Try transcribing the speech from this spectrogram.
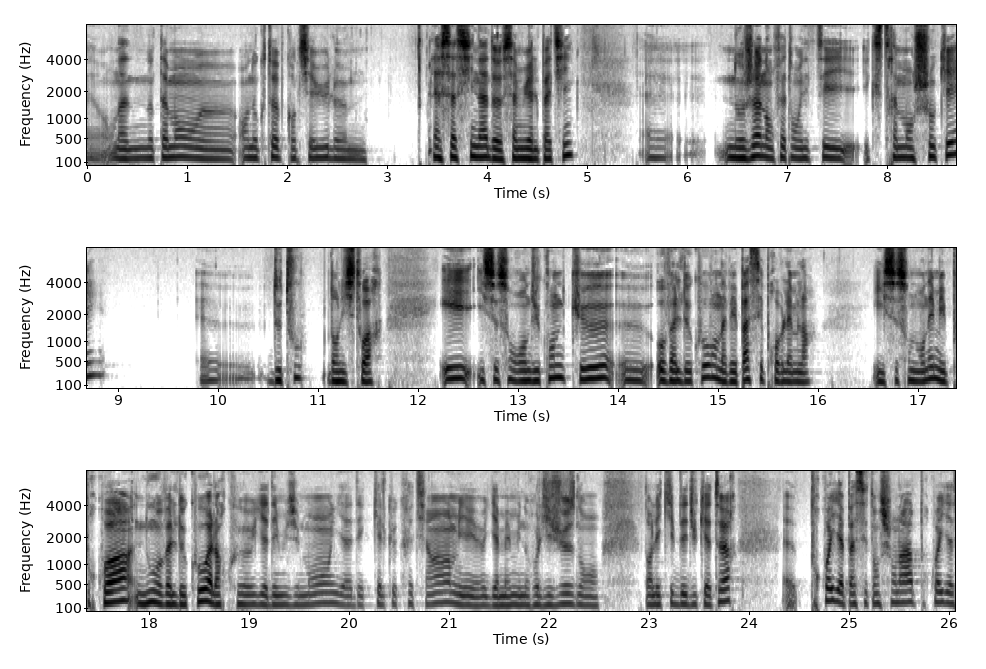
Euh, on a notamment euh, en octobre, quand il y a eu l'assassinat de Samuel Paty, euh, nos jeunes en fait ont été extrêmement choqués de tout dans l'histoire. Et ils se sont rendus compte que au Val-de-Caux, on n'avait pas ces problèmes-là. Et ils se sont demandé, mais pourquoi nous, au Val-de-Caux, alors qu'il y a des musulmans, il y a des, quelques chrétiens, mais il y a même une religieuse dans, dans l'équipe d'éducateurs, euh, pourquoi il n'y a pas ces tensions-là? Pourquoi il y a...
